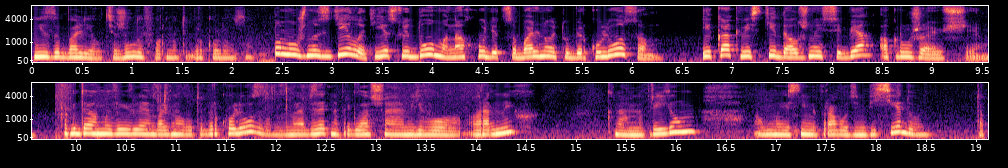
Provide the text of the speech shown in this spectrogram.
не заболел тяжелой формой туберкулеза. Что нужно сделать, если дома находится больной туберкулезом, и как вести должны себя окружающие? Когда мы выявляем больного туберкулезом, мы обязательно приглашаем его родных к нам на прием. Мы с ними проводим беседу, так,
